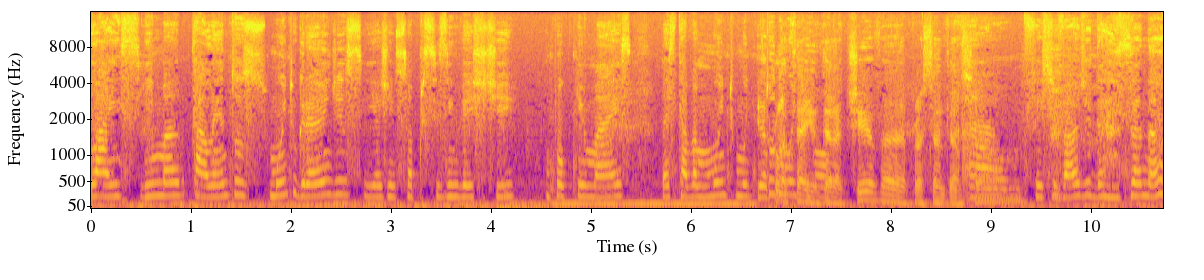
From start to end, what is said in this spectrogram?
lá em cima, talentos muito grandes e a gente só precisa investir um pouquinho mais, mas estava muito, muito, e tudo a plateia interativa, prestando atenção? Ah, um festival de dança não.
